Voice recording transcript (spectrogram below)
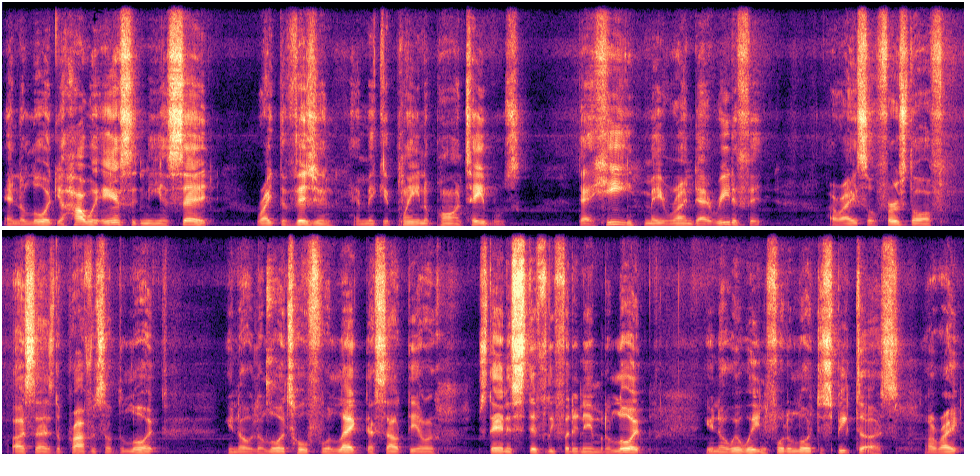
And the Lord Yahweh answered me and said, Write the vision and make it plain upon tables, that he may run that readeth it. All right, so first off, us as the prophets of the Lord, you know, the Lord's hopeful elect that's out there standing stiffly for the name of the Lord. You know, we're waiting for the Lord to speak to us, all right,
